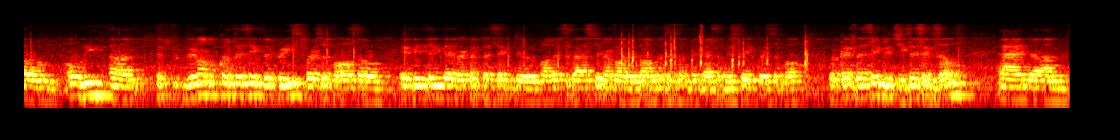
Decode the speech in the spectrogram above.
Um, only uh, we're not confessing to the priest first of all. So if we think that we're confessing to Father Sebastian or Father Thomas or something, that's a mistake. First of all, we're confessing to Jesus Himself. And um,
